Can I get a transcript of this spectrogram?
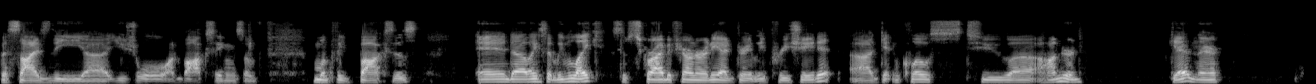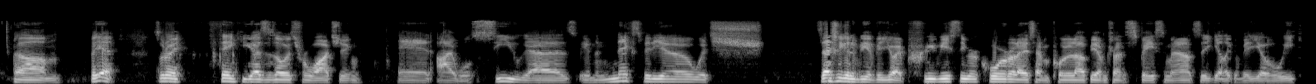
besides the uh, usual unboxings of monthly boxes. And uh, like I said, leave a like, subscribe if you aren't already. I'd greatly appreciate it. Uh, getting close to uh, 100. Getting there. Um, but yeah, so anyway, thank you guys as always for watching. And I will see you guys in the next video, which it's actually going to be a video I previously recorded. I just haven't put it up yet. I'm trying to space them out so you get like a video a week.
